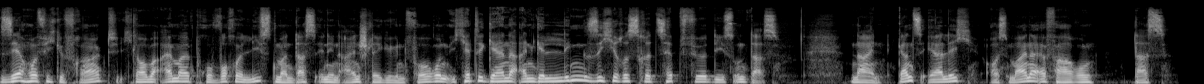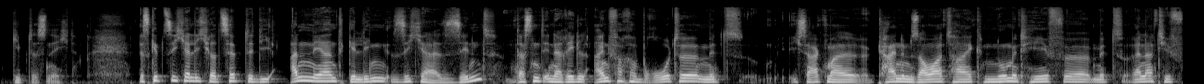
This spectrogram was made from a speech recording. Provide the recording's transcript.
sehr häufig gefragt. Ich glaube, einmal pro Woche liest man das in den einschlägigen Foren. Ich hätte gerne ein gelingsicheres Rezept für dies und das. Nein, ganz ehrlich, aus meiner Erfahrung, das gibt es nicht. Es gibt sicherlich Rezepte, die annähernd gelingsicher sind. Das sind in der Regel einfache Brote mit, ich sag mal, keinem Sauerteig, nur mit Hefe, mit relativ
